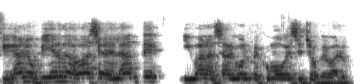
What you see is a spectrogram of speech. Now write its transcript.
que gane o pierda, va hacia adelante y va a lanzar golpes. ¿Cómo ves ese choque, Balú?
